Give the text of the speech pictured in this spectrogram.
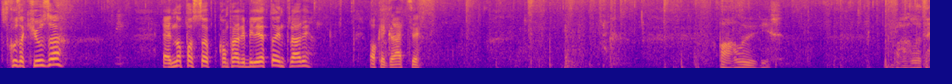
Scusa, chiusa? Eh, non posso comprare il biglietto e entrare? Ok, grazie. Bağlı bir. Bağlıdır.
